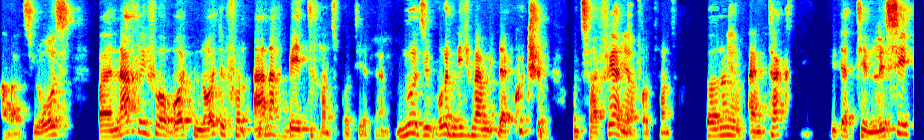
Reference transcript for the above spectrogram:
arbeitslos, weil nach wie vor wollten Leute von A nach B transportiert werden. Nur sie wurden nicht mehr mit der Kutsche und zwar Pferden ja. transportiert, sondern ja. mit einem Taxi mit der Tin Lissy.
